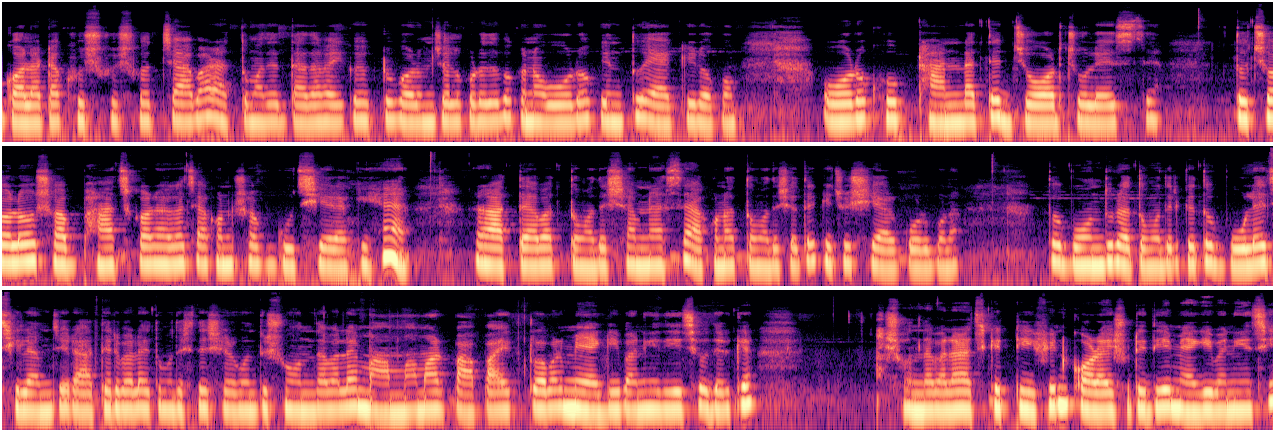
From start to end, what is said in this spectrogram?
গলাটা খুসখুস করছে আবার। আর তোমাদের দাদাভাইকেও একটু গরম জল করে দেবো, কেন ওরও কিন্তু একই রকম। ওরও খুব ঠান্ডাতে জ্বর চলে এসছে। তো চলো সব ভাঁজ করা গেছে, এখন সব গুছিয়ে রাখি হ্যাঁ? রাতে আবার তোমাদের সামনে আসছে, এখন আর তোমাদের সাথে কিছু শেয়ার করব না। তো বন্ধুরা, তোমাদেরকে তো বলেছিলাম যে রাতের বেলায় তোমাদের সাথে সেরকম কিন্তু সন্ধ্যাবেলায় মাম্মা আমার পাপা একটু আবার ম্যাগি বানিয়ে দিয়েছে ওদেরকে। সন্ধ্যাবেলা আজকে টিফিন কড়াইশুটি দিয়ে ম্যাগি বানিয়েছি।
